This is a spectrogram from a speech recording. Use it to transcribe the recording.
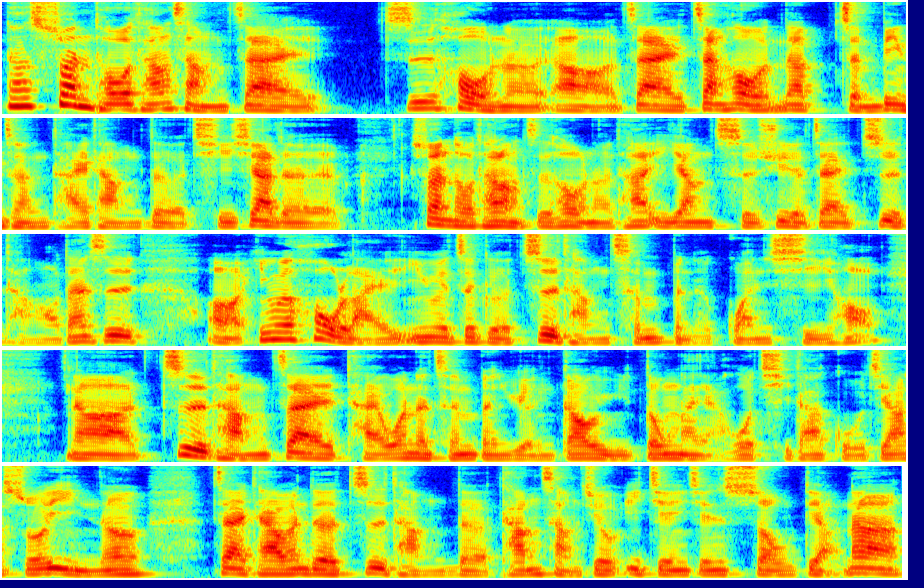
那蒜头糖厂在之后呢，啊，在战后那整并成台糖的旗下的蒜头糖厂之后呢，它一样持续的在制糖哦。但是啊，因为后来因为这个制糖成本的关系哈，那制糖在台湾的成本远高于东南亚或其他国家，所以呢，在台湾的制糖的糖厂就一间一间收掉。那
